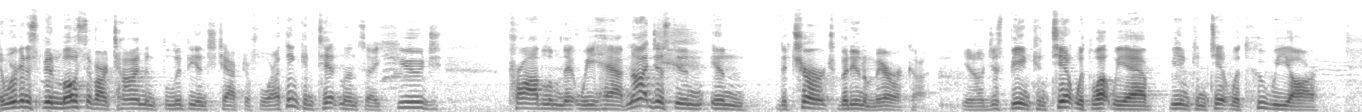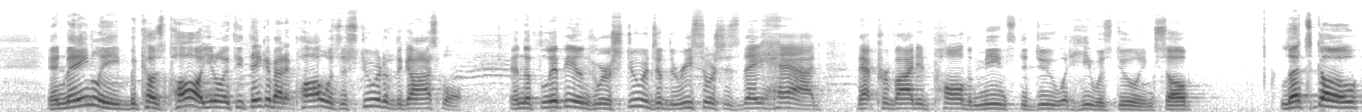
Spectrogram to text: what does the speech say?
and we're going to spend most of our time in Philippians chapter 4. I think contentment's a huge problem that we have, not just in, in the church, but in America. You know, just being content with what we have, being content with who we are. And mainly because Paul, you know, if you think about it, Paul was the steward of the gospel, and the Philippians were stewards of the resources they had that provided Paul the means to do what he was doing. So, Let's go.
